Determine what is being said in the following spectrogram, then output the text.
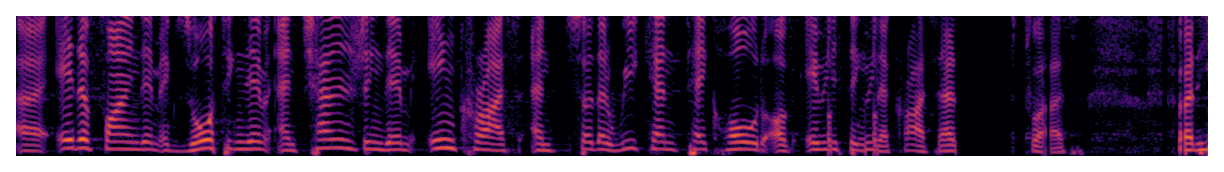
uh, edifying them, exhorting them, and challenging them in Christ, and so that we can take hold of everything that Christ has for us. But he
